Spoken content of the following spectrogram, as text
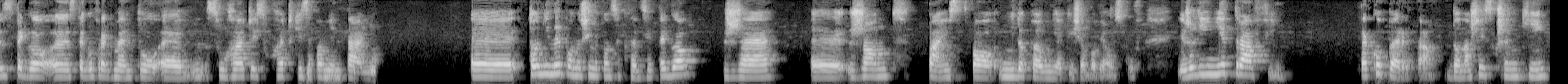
z tego, z tego fragmentu słuchacze i słuchaczki zapamiętali, to nie my ponosimy konsekwencje tego, że rząd, państwo nie dopełni jakichś obowiązków. Jeżeli nie trafi ta koperta do naszej skrzynki,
